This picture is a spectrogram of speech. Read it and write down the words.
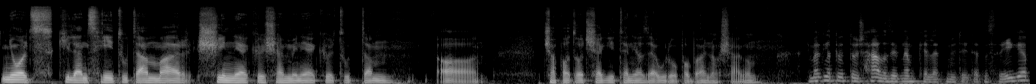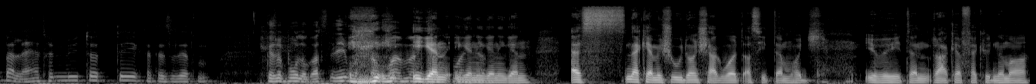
8-9 hét után már sin nélkül, semmi nélkül tudtam a csapatot segíteni az Európa-bajnokságon. Én meglepődtem, és hála azért nem kellett műteni. Tehát ezt régebben lehet, hogy műtötték, tehát ez azért Közben bólogatsz. igen, igen, igen, igen. Ez nekem is újdonság volt, azt hittem, hogy jövő héten rá kell feküdnöm a,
